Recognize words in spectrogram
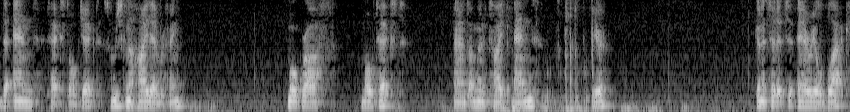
the end text object. So I'm just going to hide everything. MoGraph MoText and I'm going to type end here. Going to set it to Arial black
